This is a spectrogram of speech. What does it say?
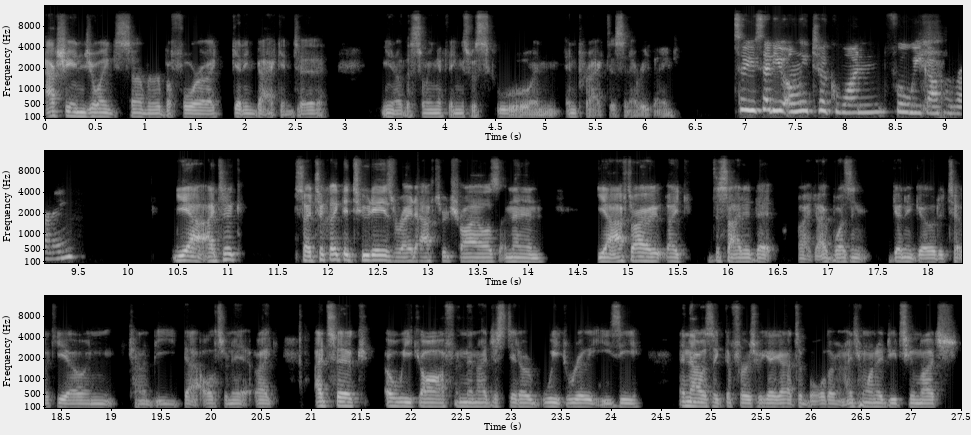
actually enjoying summer before like getting back into you know the swing of things with school and and practice and everything so you said you only took one full week off of running yeah i took so i took like the two days right after trials and then yeah after i like decided that like i wasn't gonna go to tokyo and kind of be that alternate like i took a week off and then i just did a week really easy. And that was like the first week i got to boulder and i didn't want to do too much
